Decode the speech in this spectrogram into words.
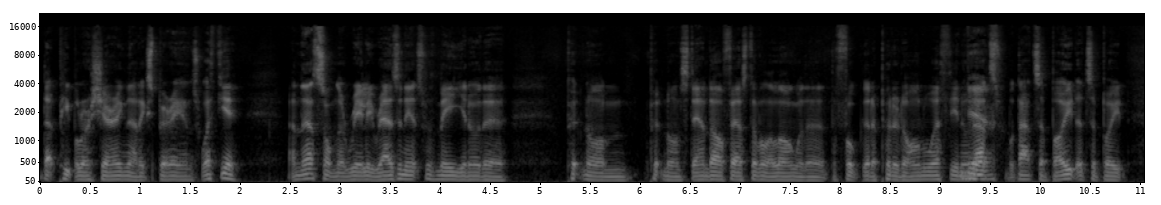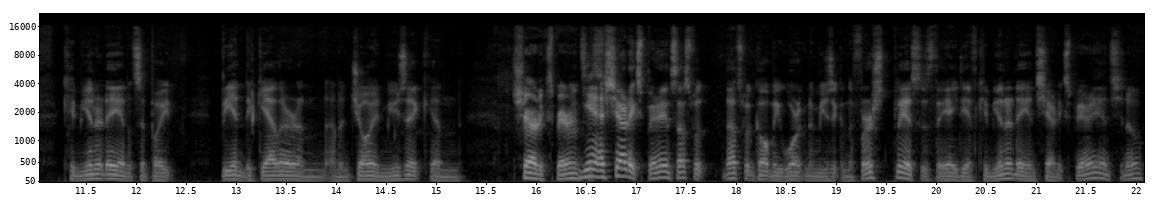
that people are sharing that experience with you, and that's something that really resonates with me. You know the putting on putting on Stendhal Festival along with the, the folk that I put it on with. You know Yeah. that's what that's about. It's about community and it's about being together and, and enjoying music and Shared experiences. yeah, shared experience. That's what that's what got me working in music in the first place. Is the idea of community and shared experience. You know,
